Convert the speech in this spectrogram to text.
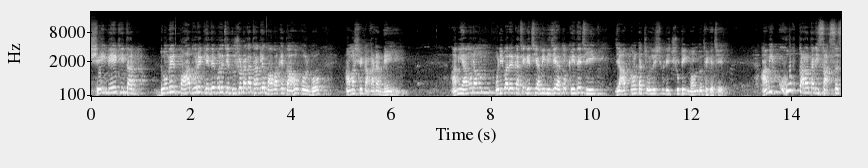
সেই মেয়েটি তার ডোমের পা ধরে কেঁদে বলেছে, দুশো টাকা থাকলে বাবাকে দাহ করব, আমার সে টাকাটা নেই। আমি এমন এমন পরিবারের কাছে গেছি, আমি নিজে এত কেঁদেছি যে আধ ঘণ্টা চল্লিশ মিনিট শুটিং বন্ধ থেকেছে। আমি খুব তাড়াতাড়ি সাকসেস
